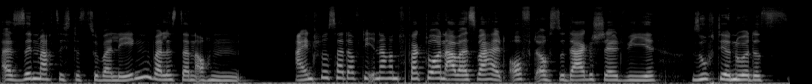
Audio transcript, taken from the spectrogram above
also Sinn macht, sich das zu überlegen, weil es dann auch einen Einfluss hat auf die inneren Faktoren. Aber es war halt oft auch so dargestellt wie, such dir nur das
